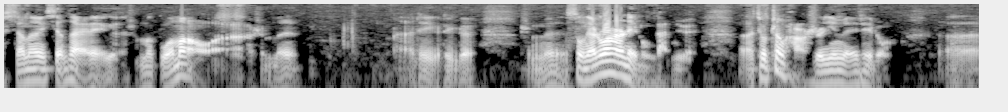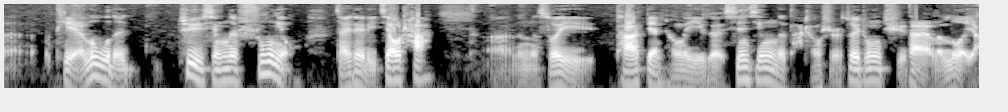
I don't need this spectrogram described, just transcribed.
相当于现在这个什么国贸啊什么。啊，这个这个什么宋家庄那种感觉，呃，就正好是因为这种呃铁路的巨型的枢纽在这里交叉啊，那么所以它变成了一个新兴的大城市，最终取代了洛阳、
